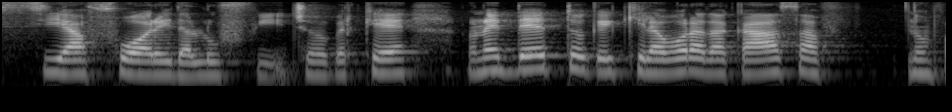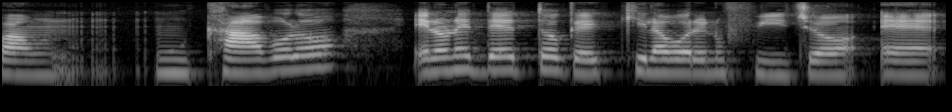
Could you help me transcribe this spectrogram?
sia fuori dall'ufficio, perché non è detto che chi lavora da casa non fa un, un cavolo e non è detto che chi lavora in ufficio è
